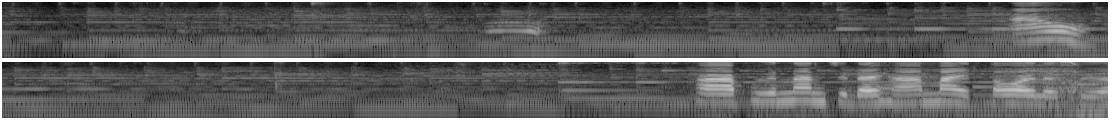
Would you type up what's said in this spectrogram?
เพาพื้นนั่นสิได้หาไม้ต้อยเลยเสือ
